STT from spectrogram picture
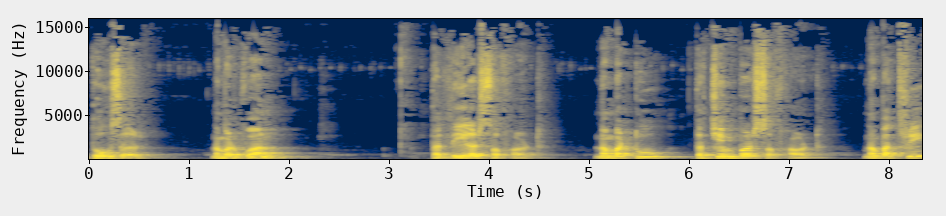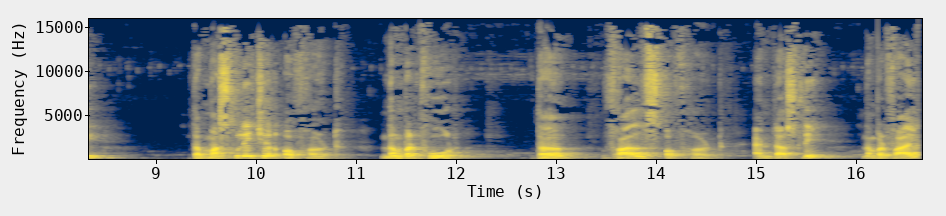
Those are number one, the layers of heart. Number two, the chambers of heart. Number three, the musculature of heart. Number four, the valves of heart. And lastly, number five,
